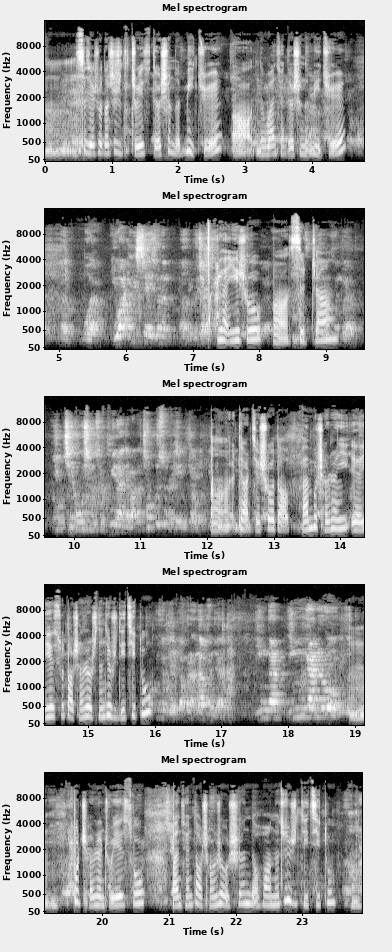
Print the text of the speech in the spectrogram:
嗯，四节说的这是主耶稣得胜的秘诀啊，能完全得胜的秘诀。约翰一书啊，四章。嗯，第二节说到，凡不承认耶呃耶稣道成肉身的，就是敌基督。嗯，不承认主耶稣完全道成肉身的话，那这就是敌基督啊。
